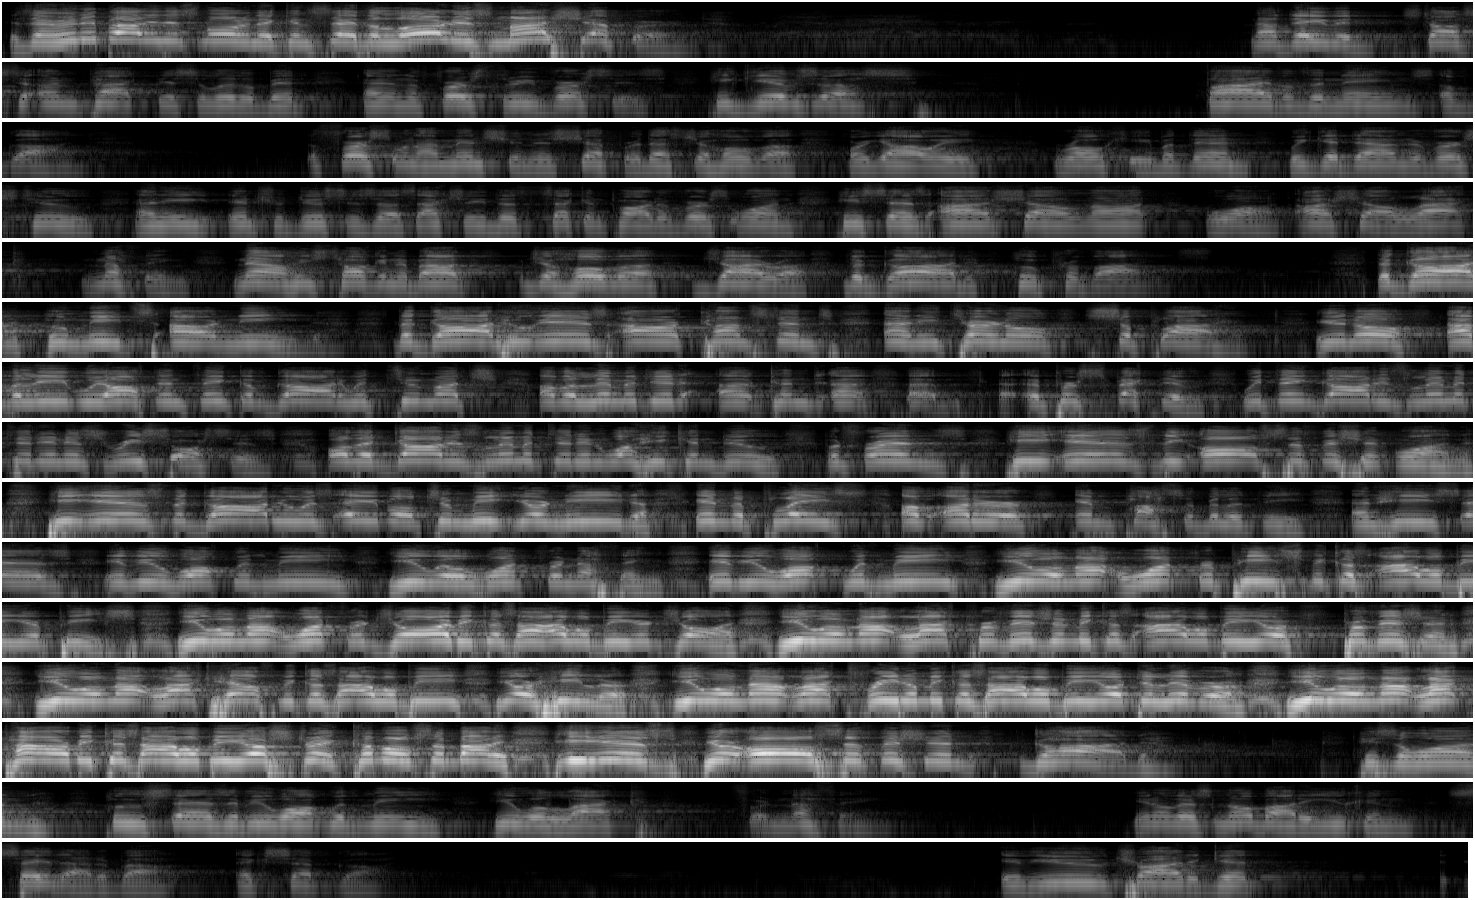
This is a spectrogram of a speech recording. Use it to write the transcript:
Is there anybody this morning that can say, The Lord is my shepherd? Now, David starts to unpack this a little bit, and in the first three verses, he gives us five of the names of God. The first one I mentioned is shepherd, that's Jehovah or Yahweh Rohi. But then we get down to verse 2 and he introduces us. Actually, the second part of verse 1, he says, I shall not want, I shall lack nothing. Now he's talking about Jehovah Jireh, the God who provides, the God who meets our need, the God who is our constant and eternal supply. You know, I believe we often think of God with too much of a limited uh, con- uh, uh, perspective. We think God is limited in his resources or that God is limited in what he can do. But, friends, he is the all sufficient one. He is the God who is able to meet your need in the place of utter impossibility. And he says, If you walk with me, you will want for nothing. If you walk with me, you will not want for peace because I will be your peace. You will not want for joy because I will be your joy. You will not lack provision because because I will be your provision. You will not lack health because I will be your healer. You will not lack freedom because I will be your deliverer. You will not lack power because I will be your strength. Come on, somebody. He is your all sufficient God. He's the one who says, If you walk with me, you will lack for nothing. You know, there's nobody you can say that about except God. If you try to get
